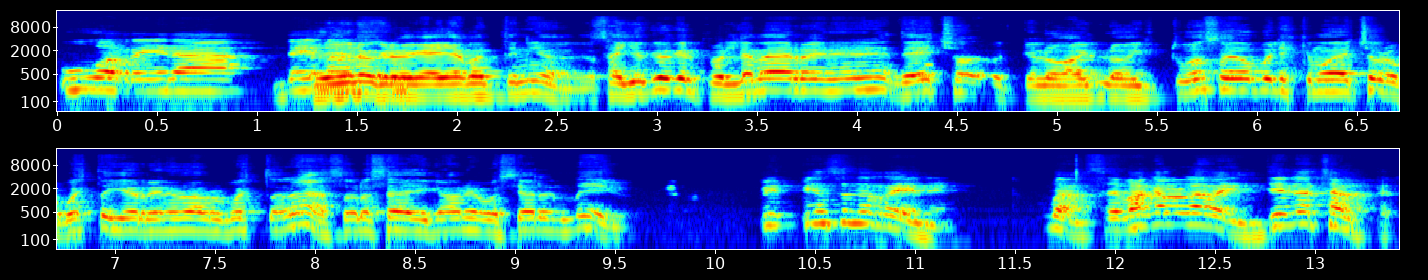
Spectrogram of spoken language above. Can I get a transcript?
Hugo Herrera, de... Yo no creo que haya contenido. O sea, yo creo que el problema de RN, de hecho, que lo, lo virtuoso de Opolis es que hemos hecho propuestas y RN no ha propuesto nada, solo se ha dedicado a negociar en medio. Piensa en RN. Bueno, se va Carlos Larraín, llega Chalper.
